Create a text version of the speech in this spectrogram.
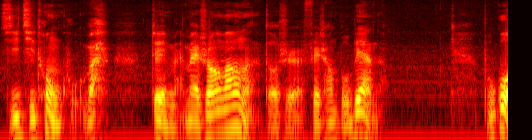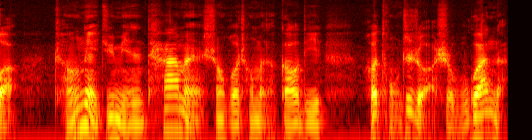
极其痛苦吧，对买卖双方呢都是非常不便的。不过城内居民他们生活成本的高低和统治者是无关的，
